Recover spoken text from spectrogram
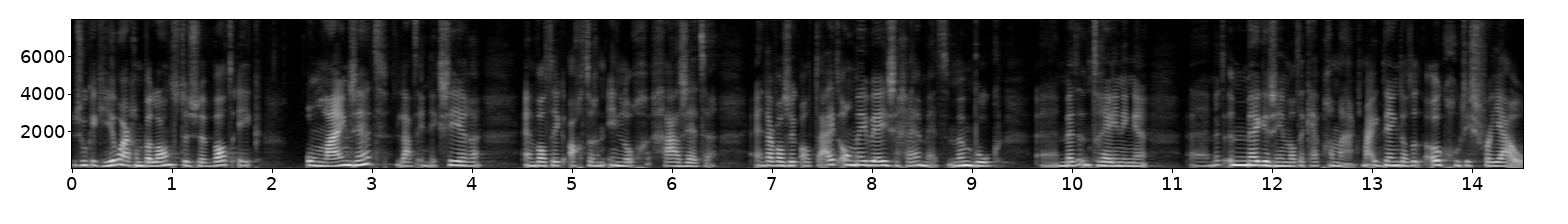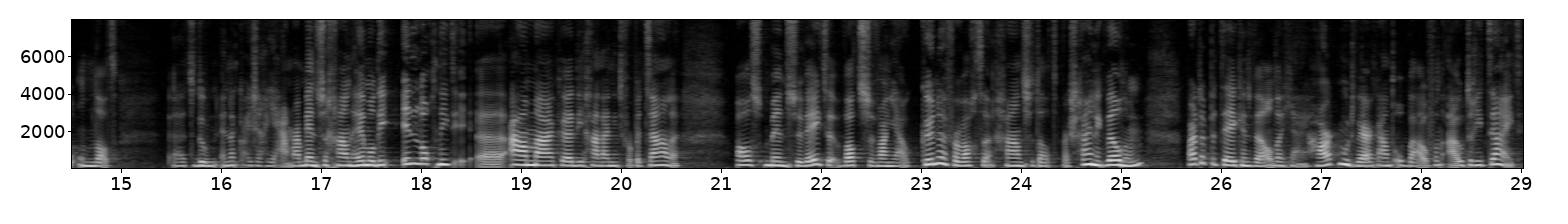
zoek ik heel erg een balans tussen wat ik online zet, laat indexeren, en wat ik achter een inlog ga zetten. En daar was ik altijd al mee bezig, hè, met mijn boek, uh, met een trainingen, uh, met een magazine wat ik heb gemaakt. Maar ik denk dat het ook goed is voor jou om dat uh, te doen. En dan kan je zeggen, ja, maar mensen gaan helemaal die inlog niet aanmaken, die gaan daar niet voor betalen. Als mensen weten wat ze van jou kunnen verwachten, gaan ze dat waarschijnlijk wel doen. Maar dat betekent wel dat jij hard moet werken aan het opbouwen van autoriteit.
